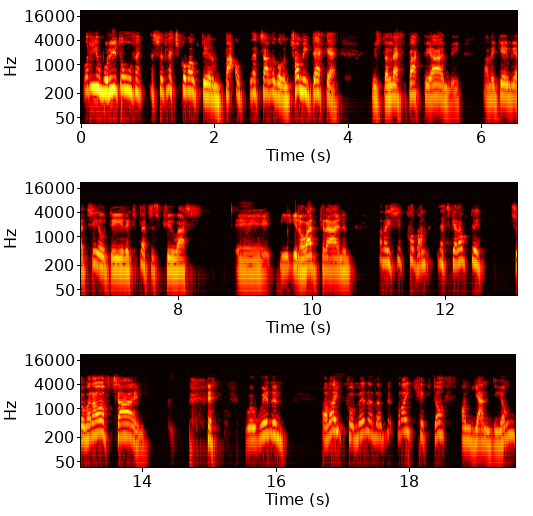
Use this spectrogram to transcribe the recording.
What are you worried over? I said, Let's go out there and battle. Let's have a go. And Tommy Decker was the left back behind me. And again, we had Diericks, Betters Kuas, uh, you know, Ad Kreinen. And I said, Come on, let's get out there. So at half time, we're winning. And I come in, and I, but I kicked off on Jan de Jong.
